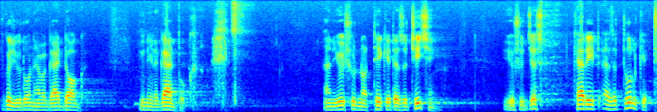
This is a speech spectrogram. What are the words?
Because you don't have a guide dog, you need a guidebook. And you should not take it as a teaching, you should just carry it as a toolkit.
